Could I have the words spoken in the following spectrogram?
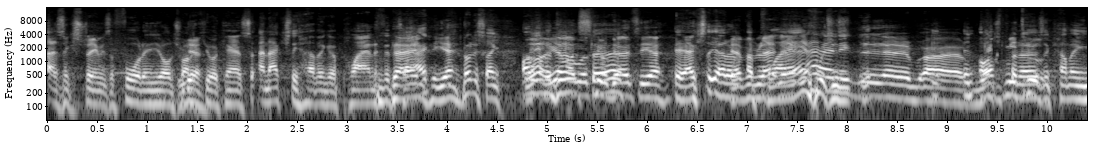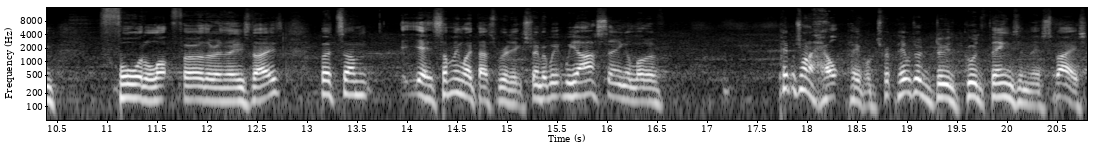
as extreme as a 14 year old trying Yeah. to cure cancer and actually having a plan of Plan, attack. yeah. Not just saying, I'm going to yeah, do it, gonna sir. cancer, yeah. He actually had a, Yeah, a plan, yeah, which is it, uh, uh, and entrepreneurs are coming forward a lot further in these days. But um, yeah, something like that's really extreme. But we, we are seeing a lot of people trying to help people, people trying to do good things in this space.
